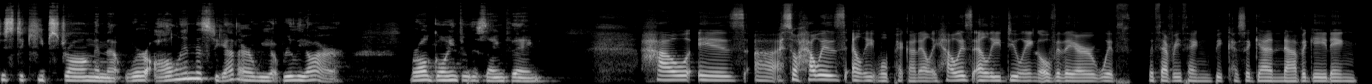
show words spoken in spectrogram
just to keep strong and that we're all in this together. We really are. We're all going through the same thing how is uh, so how is ellie we'll pick on ellie how is ellie doing over there with with everything because again navigating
